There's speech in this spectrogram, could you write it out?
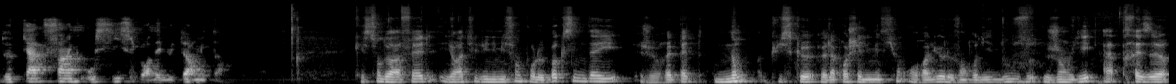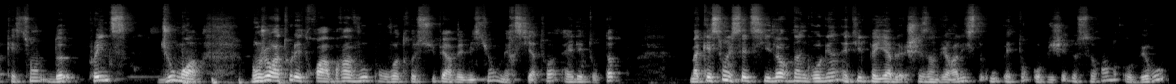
de 4, 5 ou 6 pour des buteurs mi-temps. Question de Raphaël, y aura-t-il une émission pour le Boxing Day? Je répète non, puisque la prochaine émission aura lieu le vendredi 12 janvier à 13h. Question de Prince Joumois. Bonjour à tous les trois, bravo pour votre superbe émission, merci à toi, elle est au top. Ma question est celle-ci, lors d'un gros gain, est-il payable chez un buraliste ou est-on obligé de se rendre au bureau?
